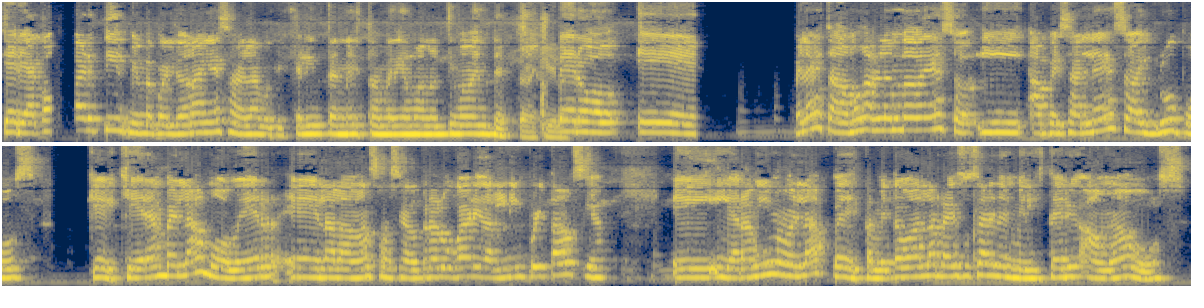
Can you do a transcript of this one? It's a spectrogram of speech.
quería compartir, me perdonan esa, ¿verdad? Porque es que el internet está medio mal últimamente. Pero, ¿verdad? Estábamos hablando de eso y a pesar de eso hay grupos que quieren, ¿verdad?, mover eh, la alabanza hacia otro lugar y darle importancia. Eh, y ahora mismo, ¿verdad?, pues también tengo las redes sociales del ministerio a una voz.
